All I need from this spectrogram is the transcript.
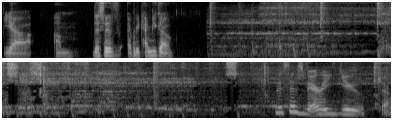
yeah, um this is every time you go. This is very you, Joe.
